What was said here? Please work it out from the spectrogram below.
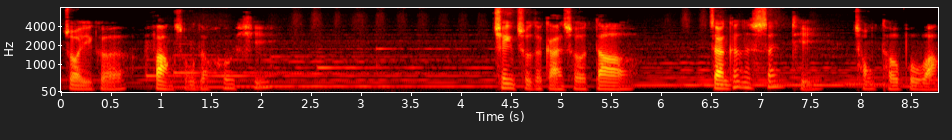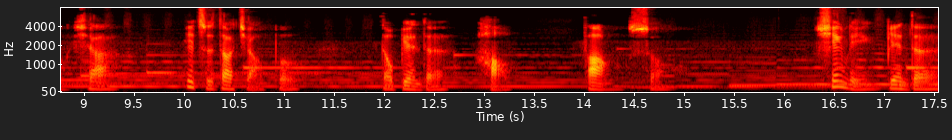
做一个放松的呼吸。清楚的感受到，整个的身体从头部往下，一直到脚部，都变得好放松，心灵变得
